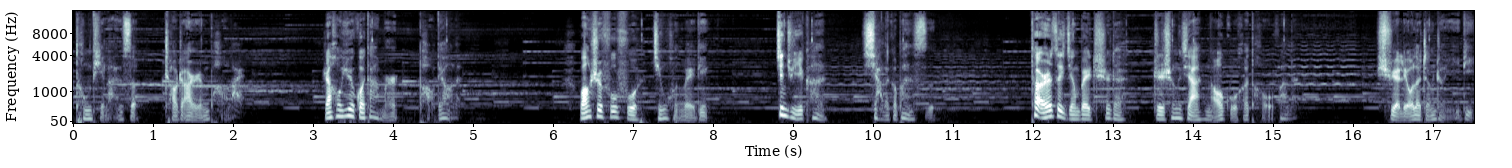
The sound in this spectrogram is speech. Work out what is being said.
通体蓝色，朝着二人跑来，然后越过大门跑掉了。王氏夫妇惊魂未定，进去一看，吓了个半死。他儿子已经被吃的只剩下脑骨和头发了，血流了整整一地，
